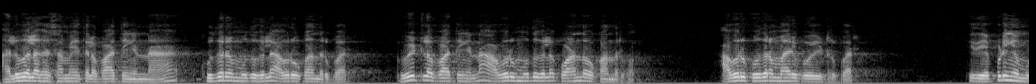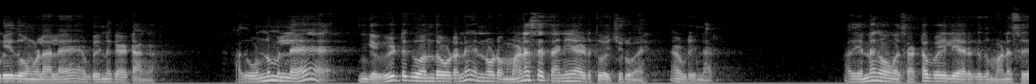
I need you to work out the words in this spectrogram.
அலுவலக சமயத்தில் பார்த்தீங்கன்னா குதிரை முதுகில் அவர் உட்காந்துருப்பார் வீட்டில் பார்த்தீங்கன்னா அவர் முதுகில் குழந்தை உட்காந்துருக்கும் அவர் குதிரை மாதிரி போயிட்டு இருப்பார். இது எப்படிங்க முடியுது உங்களால்? அப்படின்னு கேட்டாங்க. அது ஒன்றும் இல்லை இங்கே வீட்டுக்கு வந்த உடனே என்னோட மனசை தனியாக எடுத்து வச்சுருவேன் அப்படின்னார். அது என்னங்க உங்கள் சட்டப்பயிலியாக இருக்குது மனசு?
